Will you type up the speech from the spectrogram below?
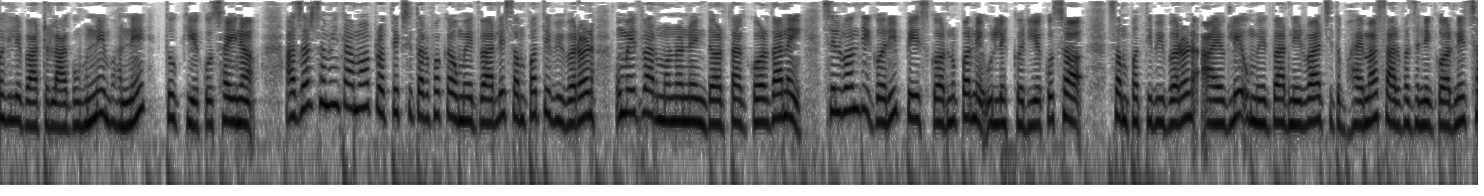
कहिलेबाट लागू हुने भन्ने तोकिएको छैन। आचार संहितामा प्रत्यक्षतर्फका उम्मेद्वारले सम्पत्ति विवरण उम्मेद्वार मनोनयन दर्ता गर्दा नै सिलबन्दी गरी पेश गर्नुपर्ने उल्लेख गरिएको छ। सम्पत्ति विवरण आयोगले उम्मेद्वार निर्वाचित भएमा सार्वजनिक गर्नेछ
